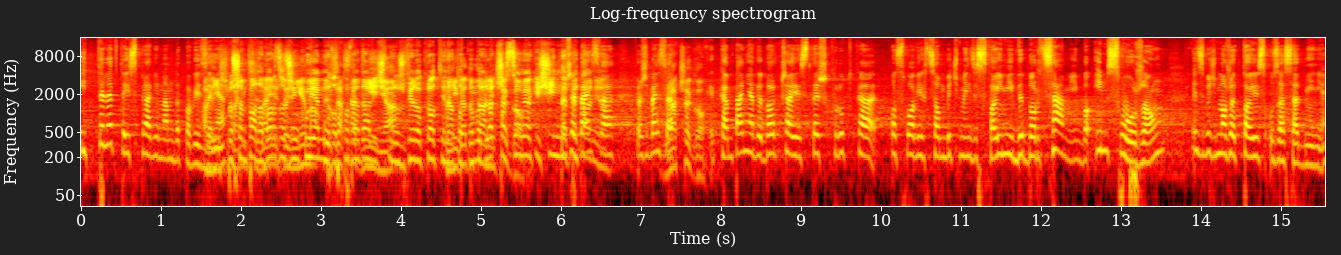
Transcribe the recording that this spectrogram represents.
I tyle w tej sprawie mam do powiedzenia. jeśli Proszę Pani pana, bardzo że nie ma dziękujemy. uzasadnienia, Odpowiadaliśmy już wielokrotnie to na nie to wiadomo pytanie. Czy dlaczego. są jakieś inne Proszę pytania? Państwa, proszę Państwa, Dlaczego? kampania wyborcza jest też krótka. Posłowie chcą być między swoimi wyborcami, bo im służą, więc być może to jest uzasadnienie.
